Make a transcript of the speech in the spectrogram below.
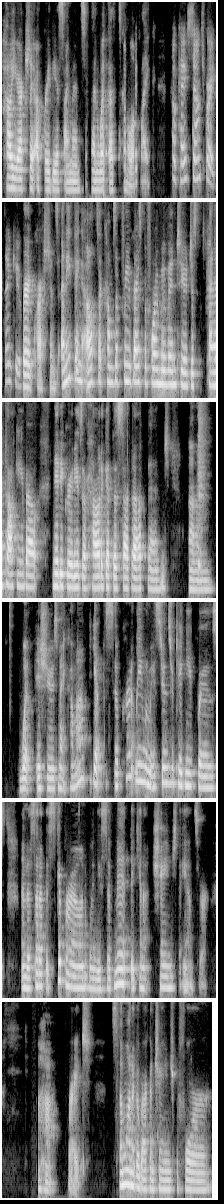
how you actually upgrade the assignments and what that's gonna look like. Okay, sounds great. Thank you. Great questions. Anything else that comes up for you guys before I move into just kind of talking about nitty gritties of how to get this set up and um, what issues might come up? Yep. So currently when my students are taking a quiz and the setup is skip around, when they submit, they cannot change the answer. Uh-huh, right. Some want to go back and change before.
